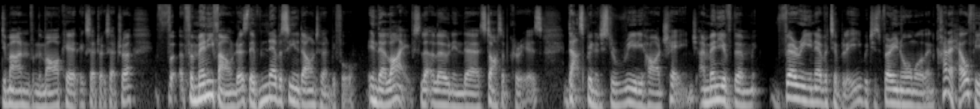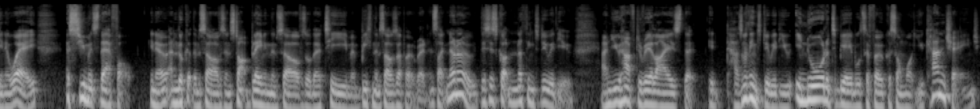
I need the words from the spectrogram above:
demand from the market, et cetera, et cetera. For, for, many founders, they've never seen a downturn before in their lives, let alone in their startup careers. That's been just a really hard change. And many of them, very inevitably, which is very normal and kind of healthy in a way, assume it's their fault you know, and look at themselves and start blaming themselves or their team and beating themselves up over it. It's like, no, no, this has got nothing to do with you. And you have to realize that it has nothing to do with you in order to be able to focus on what you can change,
